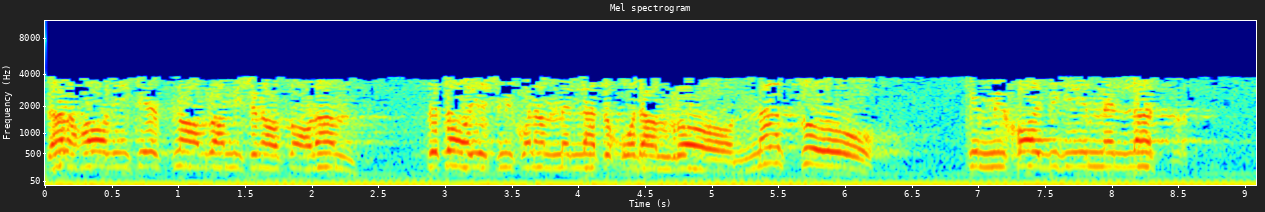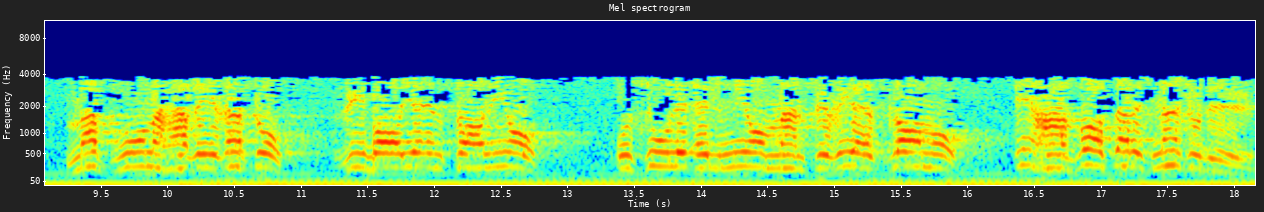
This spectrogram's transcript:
در حالی که اسلام را میشناسانم ستایش می‌کنم ملت خودم را. نه تو که می‌خوای بگی این ملت مفهوم حقیقت و زیبایی انسانی و اصول علمی و منطقی اسلام و این حرفا سرش نشده.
